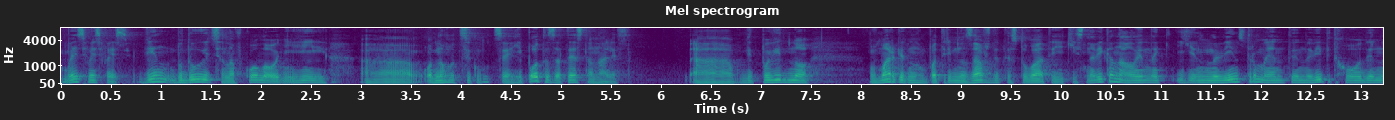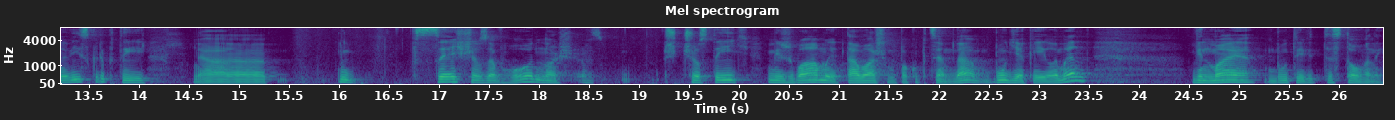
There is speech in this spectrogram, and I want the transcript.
весь весь весь, він будується навколо однієї е, одного циклу: це гіпотеза, тест, аналіз. Е, відповідно, в маркетингу потрібно завжди тестувати якісь нові канали, нові інструменти, нові підходи, нові скрипти. е, ну, все, що завгодно, що- стоїть між вами та вашим покупцем. Да? Будь-який елемент він має бути відтестований.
